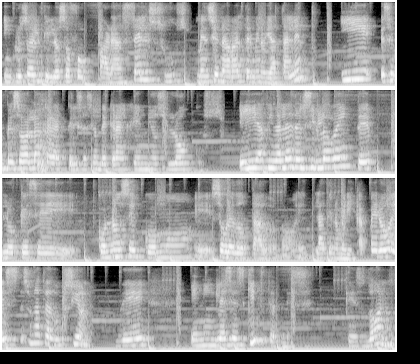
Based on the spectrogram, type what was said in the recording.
Incluso el filósofo Paracelsus mencionaba el término ya talento. Y se empezó la caracterización de que eran genios locos. Y a finales del siglo XX, lo que se conoce como eh, sobredotado ¿no? en Latinoamérica, pero es, es, una traducción de, en inglés es giftedness, que es don.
